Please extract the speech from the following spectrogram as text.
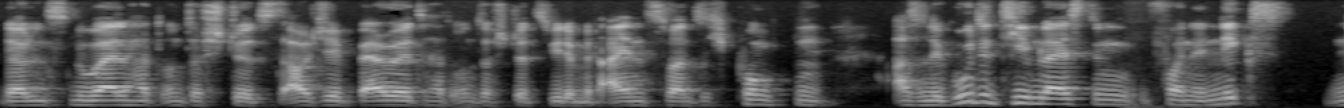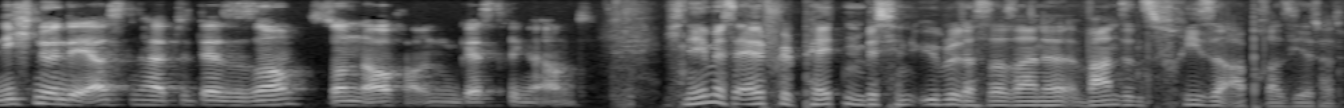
Nerlens Noel hat unterstützt, RJ Barrett hat unterstützt, wieder mit 21 Punkten. Also eine gute Teamleistung von den Knicks, nicht nur in der ersten Halbzeit der Saison, sondern auch am gestrigen Abend. Ich nehme es Alfred Payton ein bisschen übel, dass er seine Wahnsinnsfriese abrasiert hat.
